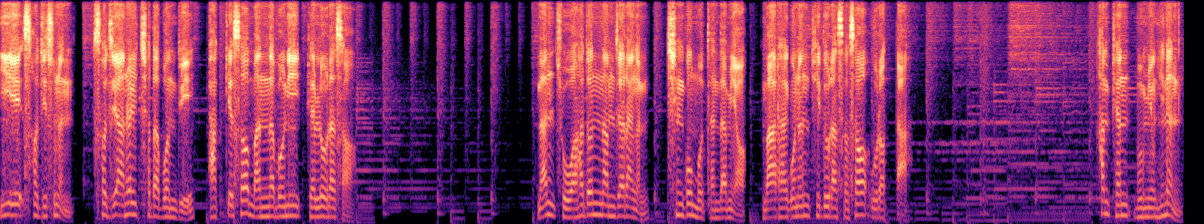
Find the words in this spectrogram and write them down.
이에 서지수는 서지안을 쳐다본 뒤 밖에서 만나보니 별로라서 난 좋아하던 남자랑은 신고 못한다며 말하고는 뒤돌아서서 울었다. 한편 무명희는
